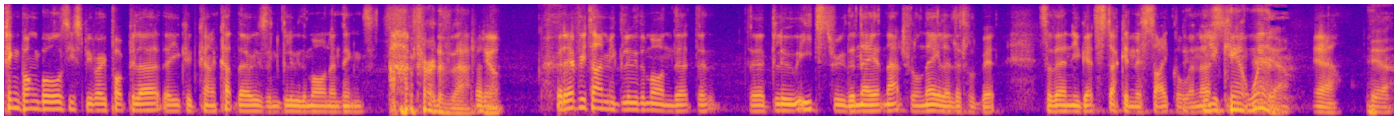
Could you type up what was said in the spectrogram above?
ping pong balls used to be very popular. That you could kind of cut those and glue them on and things. I've heard of that. But, yeah. But every time you glue them on, the the, the glue eats through the nail, natural nail a little bit. So then you get stuck in this cycle, and you can't win. Yeah. Yeah. Yeah.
